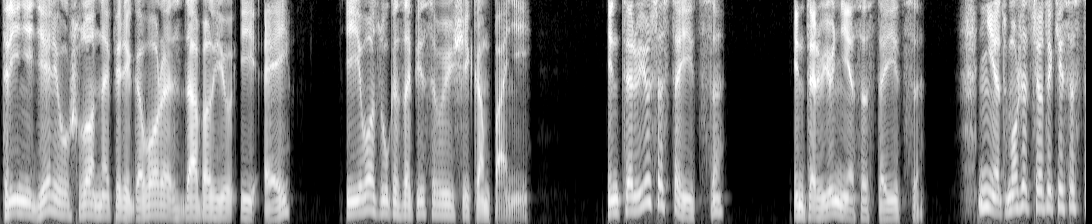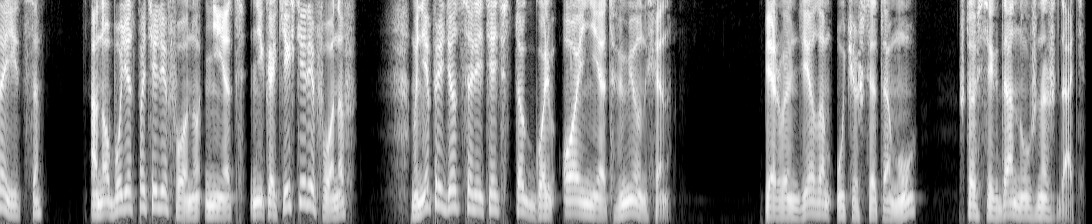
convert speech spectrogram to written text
Три недели ушло на переговоры с WEA и его звукозаписывающей компанией. Интервью состоится, интервью не состоится. Нет, может все-таки состоится. Оно будет по телефону. Нет, никаких телефонов. Мне придется лететь в Стокгольм. Ой, нет, в Мюнхен. Первым делом учишься тому, что всегда нужно ждать.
